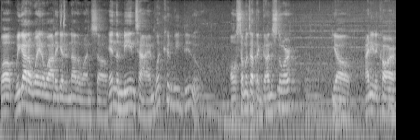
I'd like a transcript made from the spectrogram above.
Well, we gotta wait a while to get another one, so. In the meantime, what could we do? Oh, someone's at the gun store? Yo, I need a car.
